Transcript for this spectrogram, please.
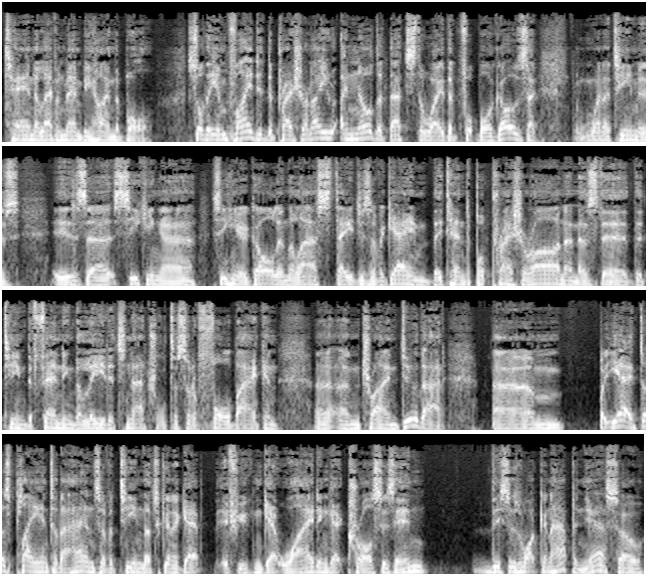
10, 11 men behind the ball. So they invited the pressure, and I I know that that's the way that football goes. That when a team is is uh, seeking a seeking a goal in the last stages of a game, they tend to put pressure on, and as the the team defending the lead, it's natural to sort of fall back and uh, and try and do that. Um, but yeah, it does play into the hands of a team that's going to get if you can get wide and get crosses in. This is what can happen, yeah. So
